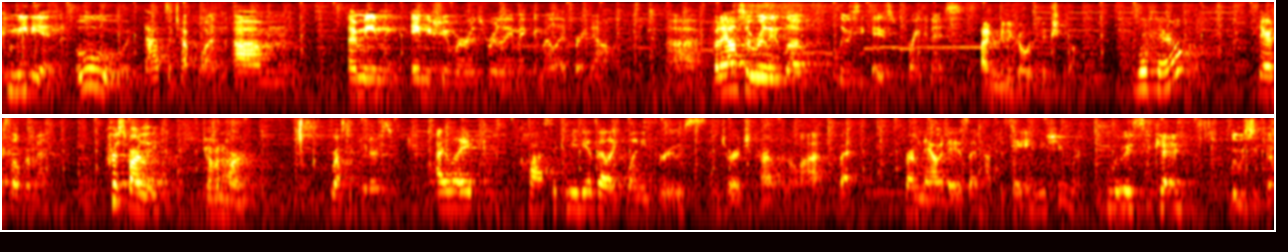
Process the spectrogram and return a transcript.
comedian. Ooh, that's a tough one. Um, I mean, Amy Schumer is really making my life right now. Uh, but I also really love Louis C.K.'s frankness. I'm gonna go with Dave Chappelle. Will Ferrell? Sarah Silverman. Chris Farley. Kevin Hart. Russell Peters. I like classic comedians. I like Lenny Bruce and George Carlin a lot, but from nowadays, I'd have to say Amy Schumer. Louis C.K. Louis C.K.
